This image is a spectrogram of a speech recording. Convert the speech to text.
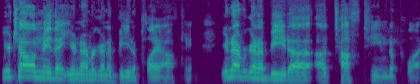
you're telling me that you're never going to beat a playoff team you're never going to beat a, a tough team to play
